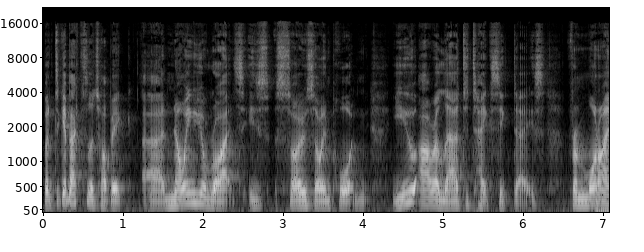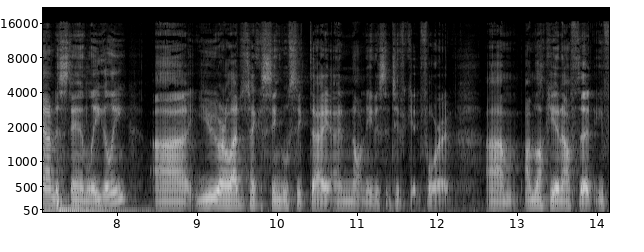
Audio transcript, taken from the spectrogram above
But to get back to the topic, uh, knowing your rights is so so important. You are allowed to take sick days. From what I understand legally, uh, you are allowed to take a single sick day and not need a certificate for it. Um, I'm lucky enough that if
